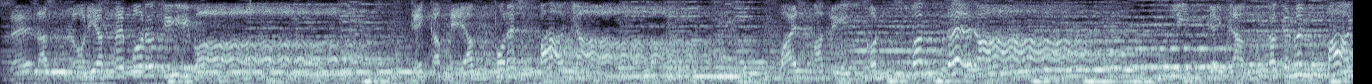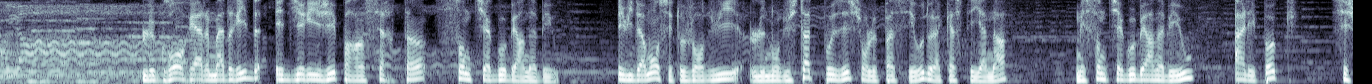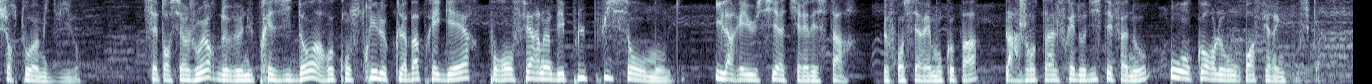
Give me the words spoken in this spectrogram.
Le grand Real Madrid est dirigé par un certain Santiago Bernabéu. Évidemment, c'est aujourd'hui le nom du stade posé sur le Paseo de la Castellana, mais Santiago Bernabéu, à l'époque, c'est surtout un mythe vivant. Cet ancien joueur, devenu président, a reconstruit le club après-guerre pour en faire l'un des plus puissants au monde. Il a réussi à attirer des stars, le français Raymond Coppa, l'argentin Alfredo Di Stefano ou encore le hongrois Ferenc Puskas.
